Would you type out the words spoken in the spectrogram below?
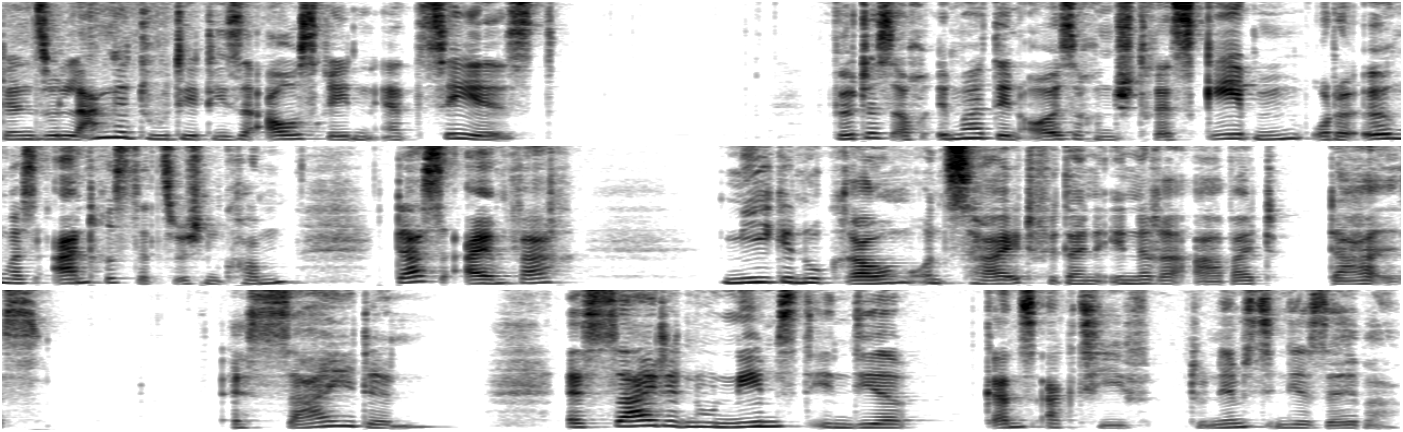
Denn solange du dir diese Ausreden erzählst, wird es auch immer den äußeren Stress geben oder irgendwas anderes dazwischen kommen, dass einfach nie genug Raum und Zeit für deine innere Arbeit da ist. Es sei denn, es sei denn, du nimmst ihn dir ganz aktiv, du nimmst ihn dir selber.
